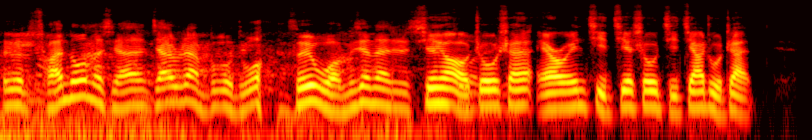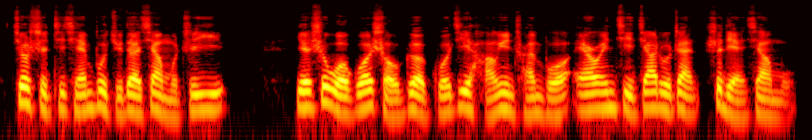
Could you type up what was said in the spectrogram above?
这个船东呢，显然加油站不够多。所以我们现在是新澳舟山 LNG 接收及加注站，就是提前布局的项目之一，也是我国首个国际航运船舶 LNG 加注站试点项目。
